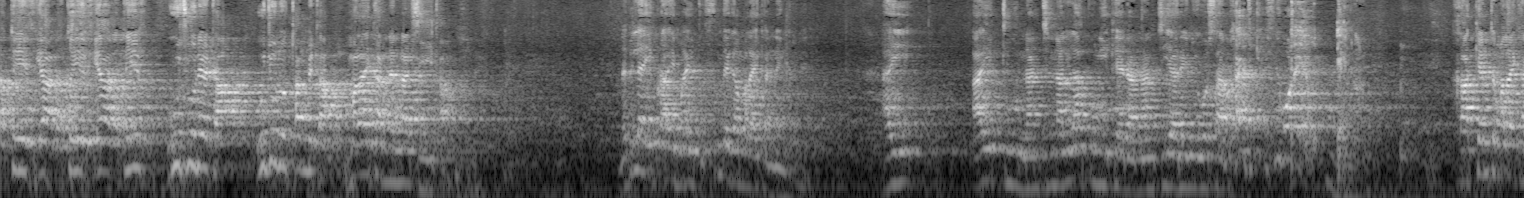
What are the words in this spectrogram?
latif ya latif. Ya latif wujuneta wujunu tamita malaika nan nasita nabillahi ibrahim aytu fumbe ga malaika nan ay ay tu nanti nalla kuni keda nanti yari ni wasar hayt fi wala ya kha kent malaika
